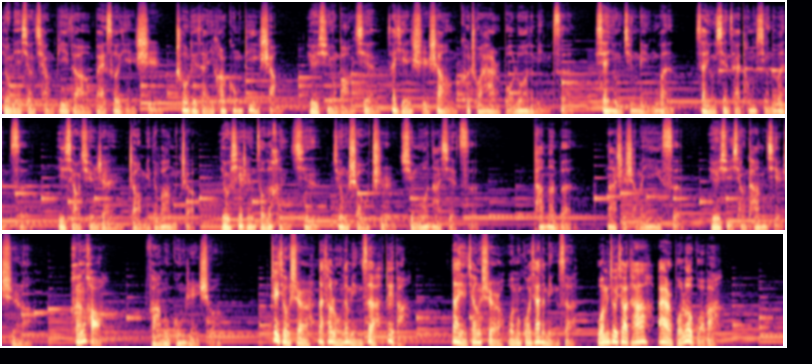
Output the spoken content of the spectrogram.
有面向墙壁的白色岩石矗立在一块空地上，约许用宝剑在岩石上刻出埃尔伯洛的名字，先用精灵文，再用现在通行的文字。一小群人着迷地望着，有些人走得很近，就用手指去摸那些字。他们问：“那是什么意思？”也许向他们解释了。很好，伐木工人说：“这就是那条龙的名字，对吧？那也将是我们国家的名字，我们就叫它埃尔伯洛国吧。”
